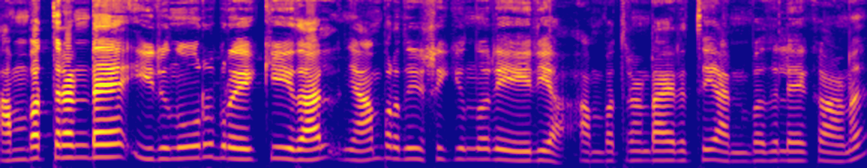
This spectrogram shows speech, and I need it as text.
അമ്പത്തിരണ്ട് ഇരുന്നൂറ് ബ്രേക്ക് ചെയ്താൽ ഞാൻ പ്രതീക്ഷിക്കുന്ന ഒരു ഏരിയ അമ്പത്തിരണ്ടായിരത്തി അൻപതിലേക്കാണ്.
